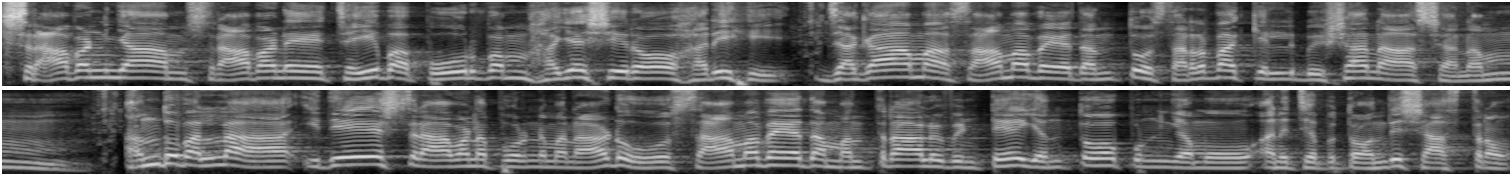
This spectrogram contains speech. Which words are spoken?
శ్రావణ్యాం శ్రావణే చైవ పూర్వం హయశిరో హరిహి జగామ సామవేదంతు సర్వకిల్బిషనాశనం. అందువల్ల ఇదే శ్రావణ పూర్ణిమ నాడు సామవేద మంత్రాలు వింటే ఎంతో పుణ్యము అని చెబుతోంది శాస్త్రం.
